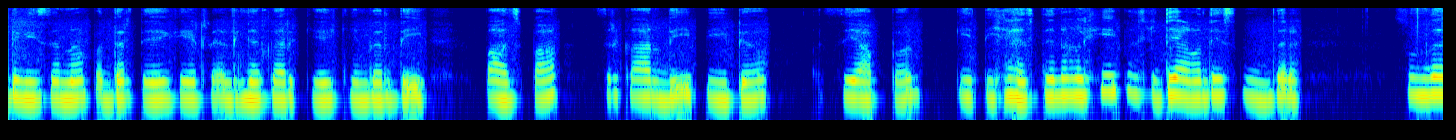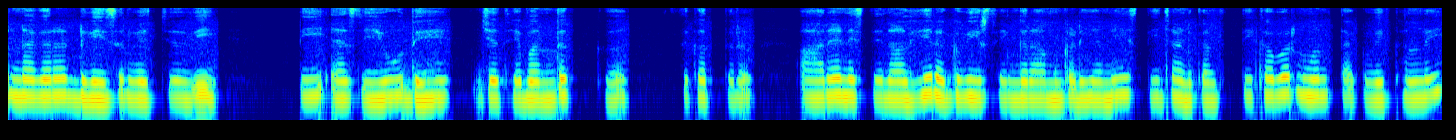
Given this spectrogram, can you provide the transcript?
ਡਿਵੀਜ਼ਨ ਪੱਧਰ ਤੇ ਗੇਟ ਰੈਲੀਆਂ ਕਰਕੇ ਕੇਂਦਰ ਦੀ ਭਾਜਪਾ ਸਰਕਾਰ ਦੀ ਪੀਠ ਸਿਆਪਤ ਕੀਤੀ ਹੈ। ਇਸ ਦੇ ਨਾਲ ਹੀ ਲੁਧਿਆਣਾ ਦੇ ਸੁੰਦਰ ਸੁੰਦਰ ਨਗਰ ਡਿਵੀਜ਼ਨ ਵਿੱਚ ਵੀ ਟੀਐਸਯੂ ਦੇ ਜਥੇਬੰਦਕ ਸਕੱਤਰ ਆ ਰਹੇ ਨੇ। ਇਸ ਦੇ ਨਾਲ ਹੀ ਰਘਵੀਰ ਸਿੰਘ ਰਾਮਗੜੀਆ ਨੇ ਇਸ ਦੀ ਜਾਣਕਾਰੀ ਦਿੱਤੀ। ਖਬਰ ਨੂੰ ਅੰਤ ਤੱਕ ਵੇਖਣ ਲਈ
